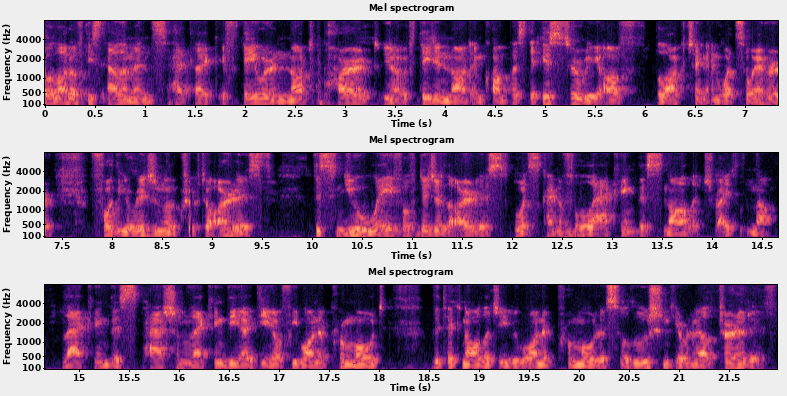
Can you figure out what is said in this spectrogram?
so a lot of these elements had like, if they were not part, you know, if they did not encompass the history of blockchain and whatsoever for the original crypto artist, this new wave of digital artists was kind of mm. lacking this knowledge, right? Now lacking this passion, lacking the idea of we want to promote the technology, we want to promote a solution here, an alternative,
